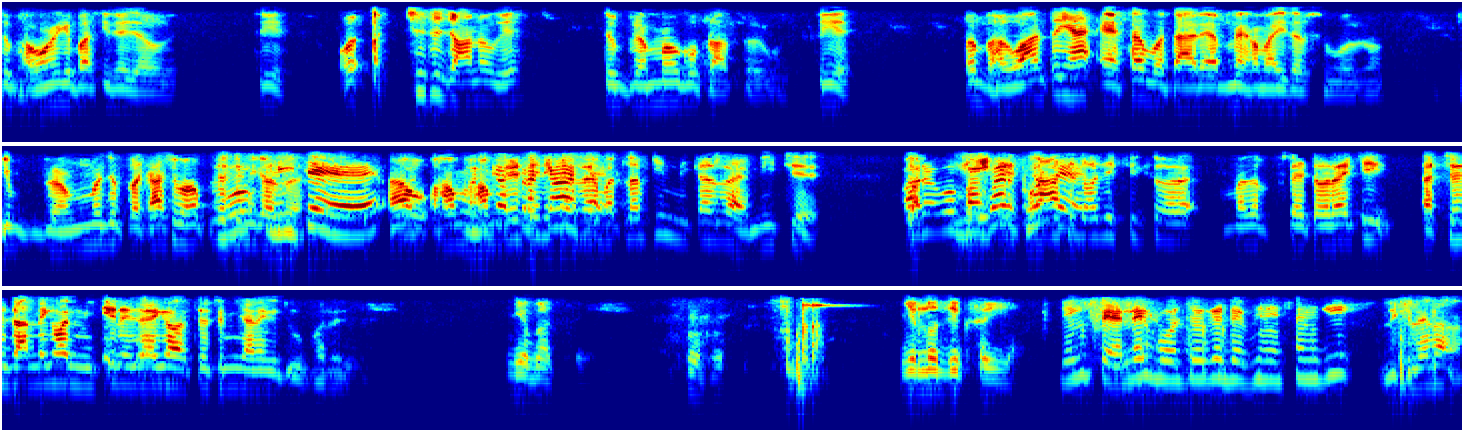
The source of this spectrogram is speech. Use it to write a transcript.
तो भगवान के पास ही रह जाओगे ठीक है? और अच्छे से जानोगे तो ब्रह्म को प्राप्त करोगे ठीक है? और भगवान तो यहाँ ऐसा बता रहे हैं अब मैं हमारी तरफ़ से बोल रहा हूँ कि ब्रह्म जो प्रकाश है वो अपने से निकल रहा है। है हाँ हम हमने से निकल रहा है। मतलब कि निकल रहा है नीचे। और वो भगवान खुद है। लॉजिक फिक्स हो रहा है मतलब सेट हो रहा है कि अच्छे से जानने के बाद नीचे रह जाएगा और अच्छे से नहीं जाने के तो ऊपर रह जाएगा। ये बात सही ये लॉजिक सही है। लेकिन पहले ही बोल चुके डेफिनेशन की। लिख लेना।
